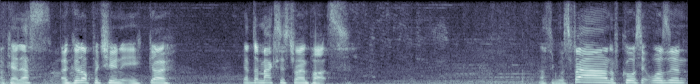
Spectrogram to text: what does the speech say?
Okay, that's a good opportunity. Go. Get the Maxis throwing parts. Nothing was found. Of course it wasn't.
